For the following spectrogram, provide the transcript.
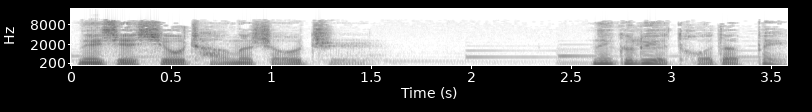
那些修长的手指，那个略驼的背，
